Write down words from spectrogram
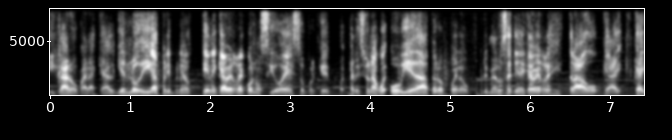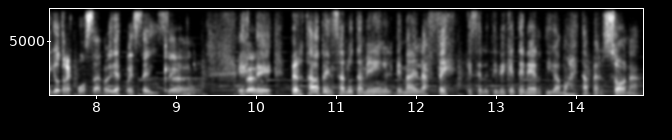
Y claro, para que alguien lo diga, primero tiene que haber reconocido eso, porque parece una obviedad, pero, pero primero se tiene que haber registrado que hay, que hay otra cosa, ¿no? Y después se dice. este, Pero estaba pensando también en el tema de la fe que se le tiene que tener, digamos, a esta persona,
